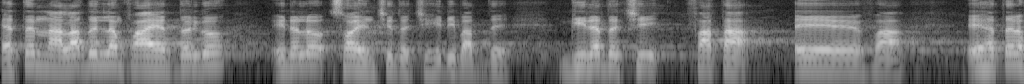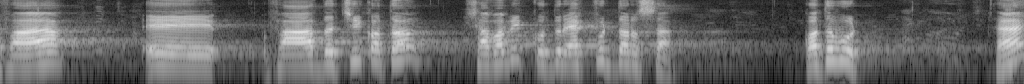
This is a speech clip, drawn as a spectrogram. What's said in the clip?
এতে নালা ধরলাম ফায়ের দৈর্ঘ্য, এটা হলো ছয় ইঞ্চি ধরছি, হিডি বাদ দে। গিরা ধরছি ফাতা, এ, ফা, এ হাতের ফা, এ, ফা ধরছি কত? স্বাভাবিক কদ্দুর, এক ফুট দরসা। কত ফুট? হ্যাঁ?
